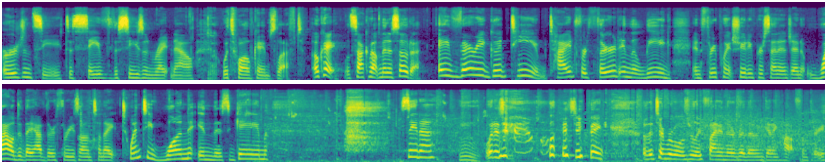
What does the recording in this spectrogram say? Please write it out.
urgency to save the season right now with 12 games left. Okay, let's talk about Minnesota. A very good team, tied for third in the league in three point shooting percentage. And wow, did they have their threes on tonight? 21 in this game. Zena, what, did you, what did you think of the Timberwolves really finding their rhythm and getting hot from three?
